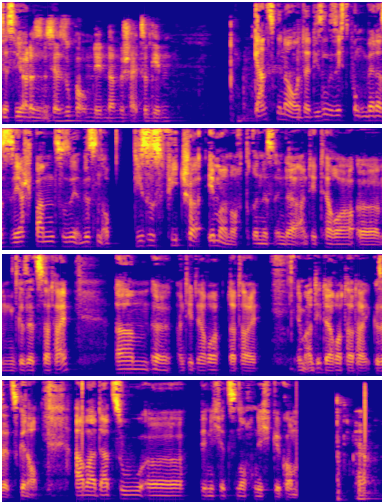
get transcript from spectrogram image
Deswegen, ja, das ist ja super, um denen dann Bescheid zu geben. Ganz genau. Unter diesen Gesichtspunkten wäre das sehr spannend zu sehen, wissen, ob dieses Feature immer noch drin ist in der Antiterror-Gesetzdatei. Ähm, ähm, äh, Antiterror-Datei. Im Antiterror-Datei-Gesetz, genau. Aber dazu äh, bin ich jetzt noch nicht gekommen. Ja.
